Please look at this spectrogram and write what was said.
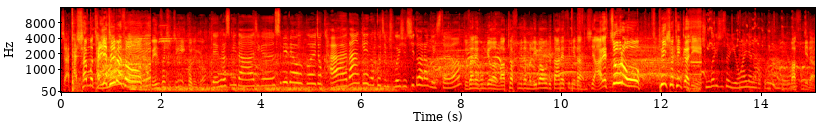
자 다시 한번 달려들면서 네. 왼손 슈팅이 있거든요. 네, 그렇습니다. 지금 수비 벽을 좀 가라앉게 해놓고 지금 중거리슛 시도하고 있어요. 두산의 공격은 막혔습니다만 리바운드 따냈습니다. 다시 아래쪽으로 스핀 슈팅까지. 중거리 슛을 이용하려는 것도 같은데요. 맞습니다.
